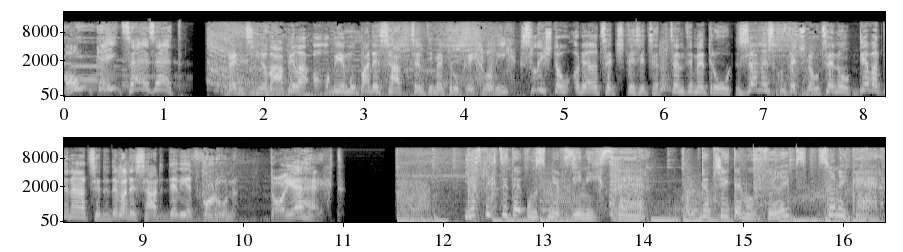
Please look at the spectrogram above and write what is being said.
OK.cz Benzínová pila o objemu 50 cm krychlových s lištou o délce 40 cm za neskutečnou cenu 1999 korun. To je hecht. Jestli chcete úsměv z jiných sfér, dopřejte mu Philips Sonicare.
